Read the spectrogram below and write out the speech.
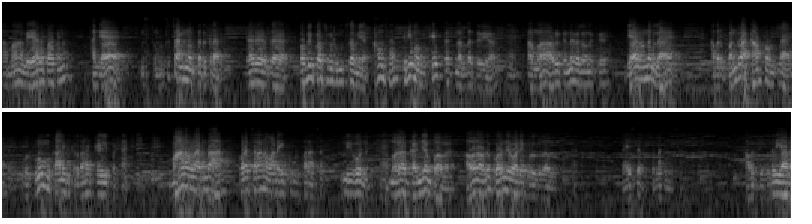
ஆமா அங்க யாரை பார்க்கணும்? அங்க மிஸ்டர் முத்துசாமி ஒருத்தர் இருக்கிறாரு. யாரு அந்த பப்ளிக் ப்ராசிக்யூட்டர் முத்துசாமியா? ஆமா சார் தெரியுமா உங்களுக்கு? நல்லா தெரியும். ஆமா அவருக்கு என்ன வேலை உனக்கு? வேற ஒண்ணும் இல்ல. அவர் பங்களா காம்பவுண்ட்ல ஒரு ரூம் காலி இருக்கிறதாக கேள்விப்பட்டேன். மாணவனா இருந்தா குறைச்சலான வாடகை கொடுப்பாரா சார்? நீ ஒண்ணு. மகா கஞ்சம் பாவன் அவனாவது குறைஞ்ச வாடகை கொடுக்குறாரு. தயவுசெய்து சொல்லாதீங்க சார். அவருடைய உதவியால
